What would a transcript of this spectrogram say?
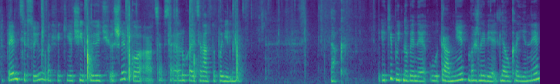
підтримці, в союзах, які очікують швидко, а це все рухається надто повільно. Які будуть новини у травні важливі для України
